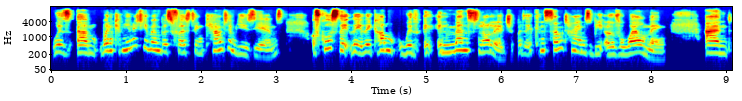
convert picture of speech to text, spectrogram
was um, when community members first encounter museums, of course, they, they, they come with immense knowledge, but it can sometimes be overwhelming. And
